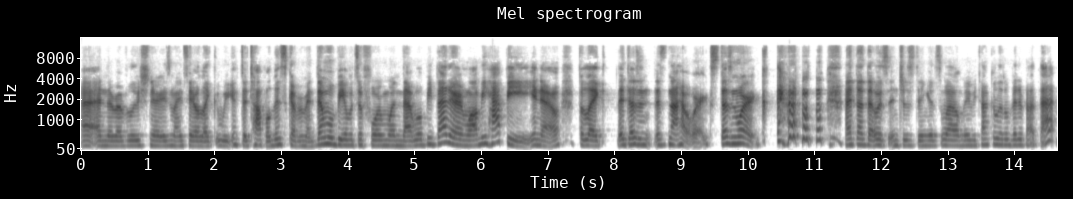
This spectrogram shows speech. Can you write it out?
uh, and the revolutionaries might say, oh, like we have to topple this government, then we'll be able to form one that will be better and we'll all be happy, you know. But like it doesn't. That's not how it works. Doesn't work. I thought that was interesting as well. Maybe talk a little bit about that.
